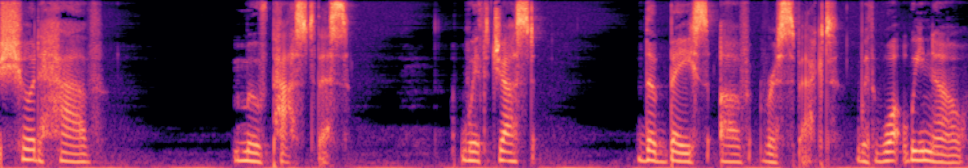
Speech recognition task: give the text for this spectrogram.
should have moved past this with just the base of respect, with what we know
